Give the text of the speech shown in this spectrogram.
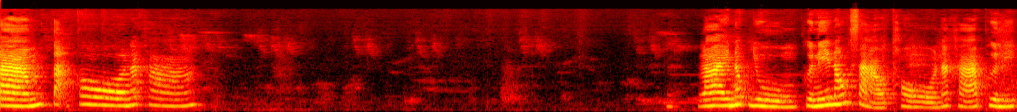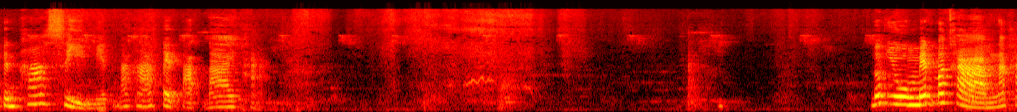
สามตะโกนะคะ ลายนกยูงผืนนี้น้องสาวโทนะคะผืนนี้เป็นผ้าสี่เม็ดนะคะ แต่ตัดได้ค่ะ นกยูงเม็ดมะขามนะค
